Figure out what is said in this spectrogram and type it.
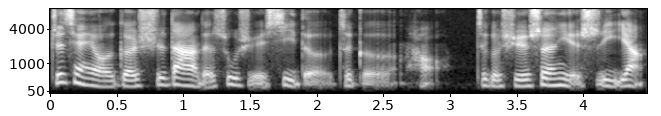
之前有一个师大的数学系的这个好，这个学生也是一样，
